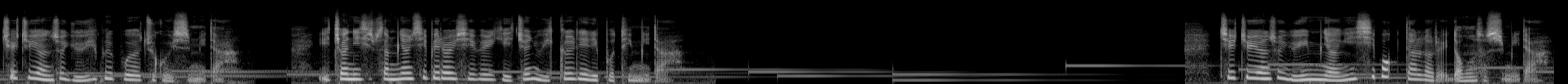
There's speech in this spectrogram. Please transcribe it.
7주 연속 유입을 보여주고 있습니다. 2023년 11월 10일 기준 위클리 리포트입니다. 칠주 연속 유입량이 10억 달러를 넘어섰습니다.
